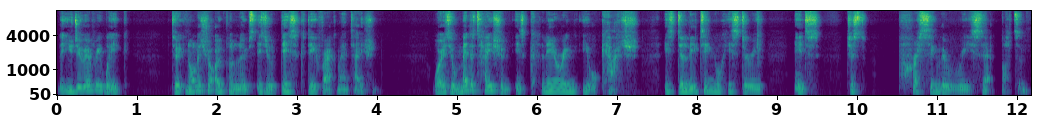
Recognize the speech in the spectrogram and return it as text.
that you do every week to acknowledge your open loops is your disk defragmentation. Whereas your meditation is clearing your cache, it's deleting your history, it's just pressing the reset button.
